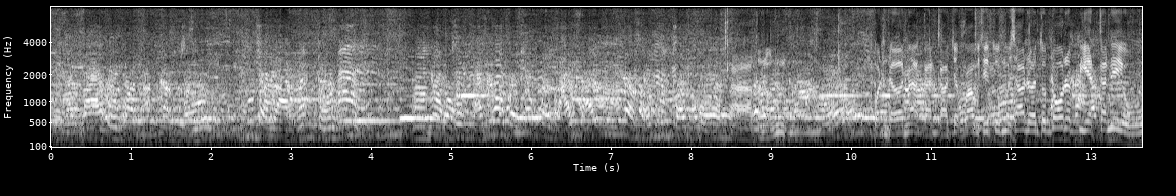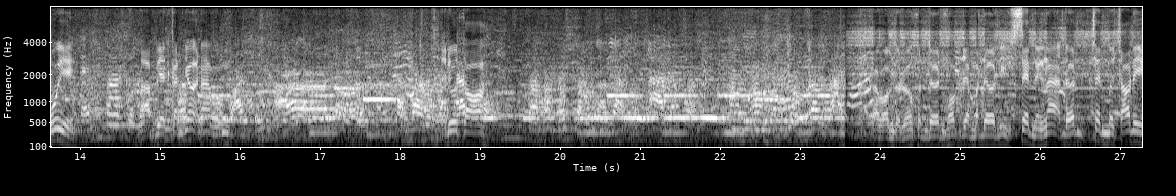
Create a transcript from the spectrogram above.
เป็นมาเอ้ยต้องทำกับสูที่ตลาดนั้นตัวนี้มีนอกเช่นกันเข้าไปต้องไปสายสายนี้แล้วไปยิ่งไปแก่อ่าถนนคนเดินนะการก่าเจ้าฟ้าวิสิตุเมื่อเช้าเดินต้นโน้นเบียดกันนี่โอ้ยเบียดกันเยอะนะผม จะดูต่อครับผมถนนคนเดินผมจะมาเดินอีกเส้นหนึ่งนะเดินเส้นเมื่อเช้านี้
